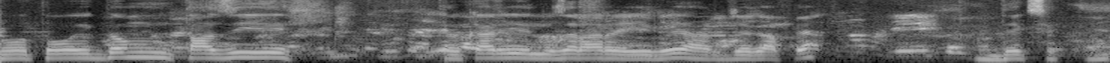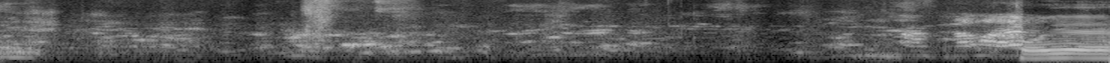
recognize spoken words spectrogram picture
वो तो एकदम ताज़ी तरकारी नज़र आ रही है हर जगह पे। देख सकते हैं। तो ये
